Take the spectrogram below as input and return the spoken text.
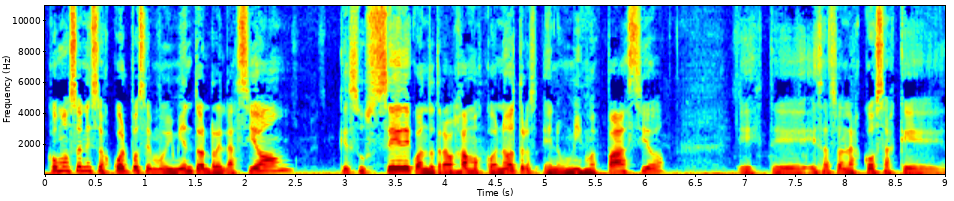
cómo son esos cuerpos en movimiento en relación qué sucede cuando trabajamos con otros en un mismo espacio este, esas son las cosas que,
